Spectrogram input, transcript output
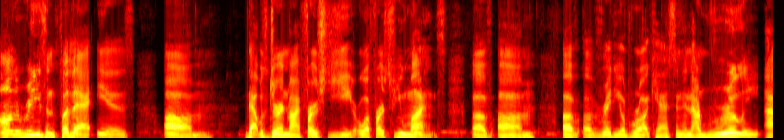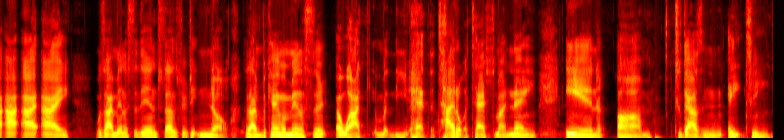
only reason for that is um that was during my first year or first few months of um of, of radio broadcasting, and I really, I, I, I, I was I minister then, 2015? No, because I became a minister. Oh, well, I but had the title attached to my name in um 2018,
